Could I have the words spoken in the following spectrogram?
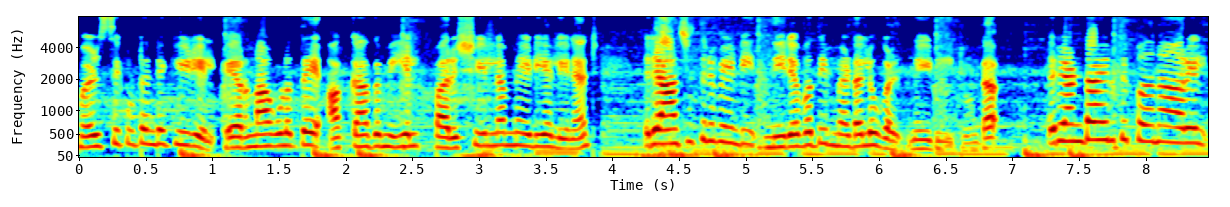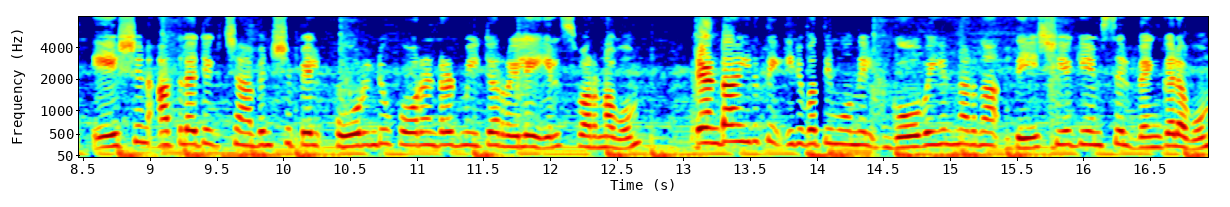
മേഴ്സിക്കുട്ടന്റെ കീഴിൽ എറണാകുളത്തെ അക്കാദമിയിൽ പരിശീലനം നേടിയ ലിനറ്റ് രാജ്യത്തിനു വേണ്ടി നിരവധി മെഡലുകൾ നേടിയിട്ടുണ്ട്. രണ്ടായിരത്തി പതിനാറിൽ ഏഷ്യൻ അത്ലറ്റിക് ചാമ്പ്യൻഷിപ്പിൽ four into four hundred metre റിലേയിൽ സ്വർണവും രണ്ടായിരത്തി ഇരുപത്തിമൂന്നിൽ ഗോവയിൽ നടന്ന ദേശീയ ഗെയിംസിൽ വെങ്കലവും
